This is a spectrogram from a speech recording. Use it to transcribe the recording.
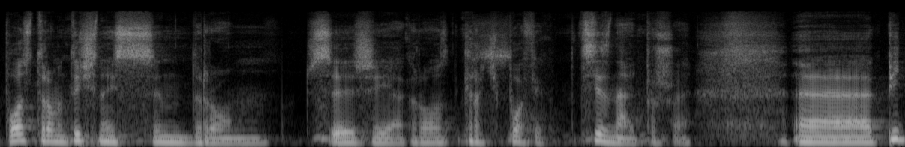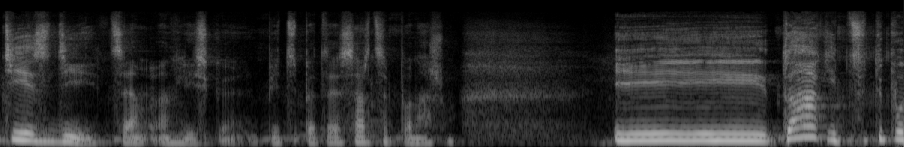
Посттравматичний синдром. Як роз... Коротше, пофіг. Всі знають про що. я. Е, PTSD це англійською. ПТСР це по-нашому. І так, і це типу,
